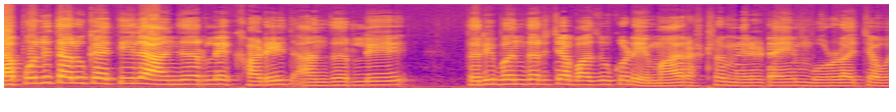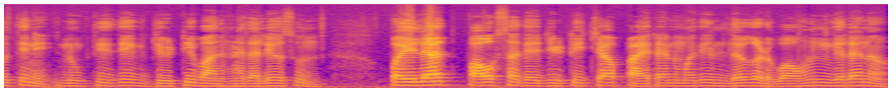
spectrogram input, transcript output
दापोली तालुक्यातील आंजर्ले खाडीत आंजर्ले तरीबंदरच्या बाजूकडे महाराष्ट्र मेरिटाईम बोर्डाच्या वतीने नुकतीच एक जेटी बांधण्यात आली असून पहिल्याच पावसात या जेटीच्या पायऱ्यांमधील दगड वाहून गेल्यानं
